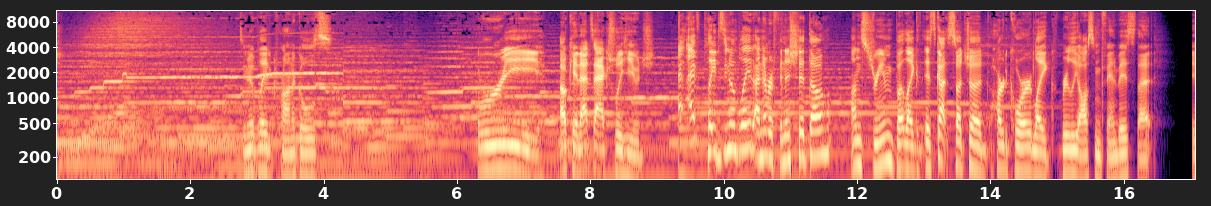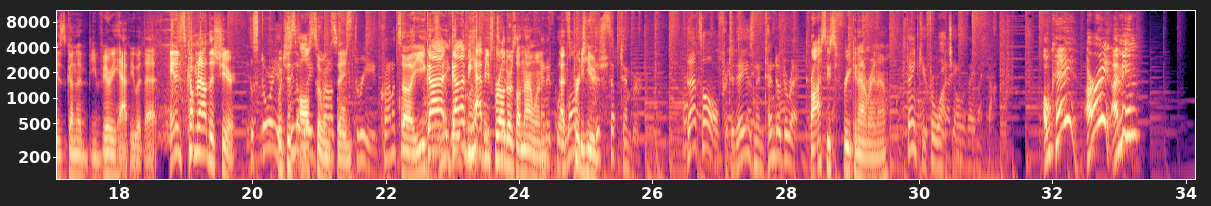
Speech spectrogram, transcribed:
Xenoblade Chronicles 3. Okay, that's actually huge. I- I've played Xenoblade. I never finished it though on stream, but like it's got such a hardcore, like really awesome fan base that is gonna be very happy with that. And it's coming out this year, The story which of is Xenoblade also Chronicles insane. 3, So you got you gotta be happy for 2, others on that one. That's pretty huge. September. That's all for today's Nintendo Direct. Rossi's freaking out right now. Thank you for watching. Okay, all right. I mean,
